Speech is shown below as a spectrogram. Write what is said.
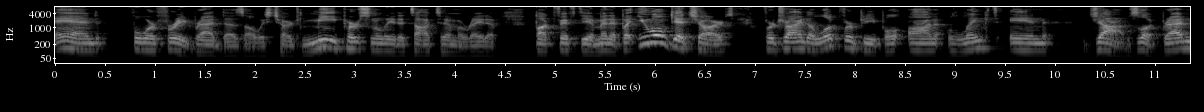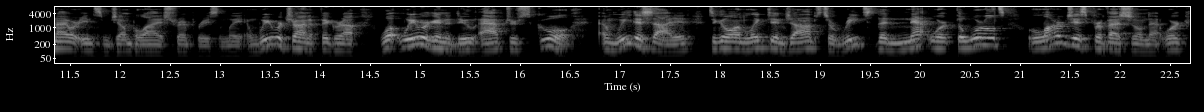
and for free. Brad does always charge me personally to talk to him a rate of buck fifty a minute, but you won't get charged for trying to look for people on LinkedIn jobs. Look, Brad and I were eating some jambalaya shrimp recently, and we were trying to figure out what we were going to do after school. And we decided to go on LinkedIn jobs to reach the network, the world's largest professional network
